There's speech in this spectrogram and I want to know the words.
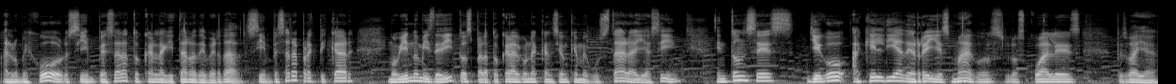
a lo mejor, si empezara a tocar la guitarra de verdad, si empezara a practicar moviendo mis deditos para tocar alguna canción que me gustara y así. Entonces llegó aquel día de Reyes Magos, los cuales pues vaya,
